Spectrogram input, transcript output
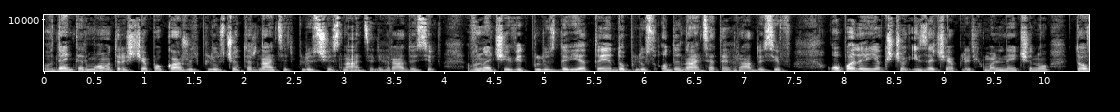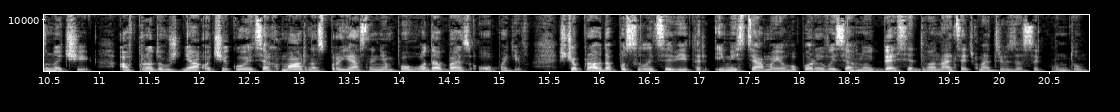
Вдень термометри ще покажуть плюс 14, плюс 16 градусів, вночі від плюс 9 до плюс 11 градусів. Опади, якщо і зачеплять Хмельниччину, то вночі. А впродовж дня очікується хмарна з проясненням погода без опадів. Щоправда, посилиться вітер, і місцями його пориви сягнуть 10-12 метрів за секунду.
